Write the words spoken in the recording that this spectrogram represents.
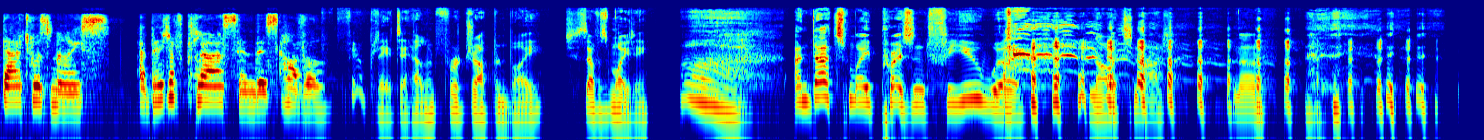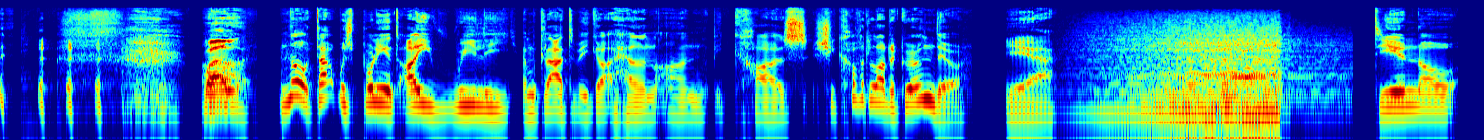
That was nice. A bit of class in this hovel. Fair play to Helen for dropping by. Jeez, that was mighty. Ah, and that's my present for you, Will. no, it's not. No. Well- Oh, no, that was brilliant. I really am glad that we got Helen on because she covered a lot of ground there. Yeah. Do you know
